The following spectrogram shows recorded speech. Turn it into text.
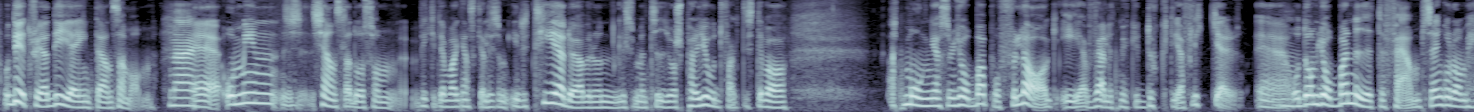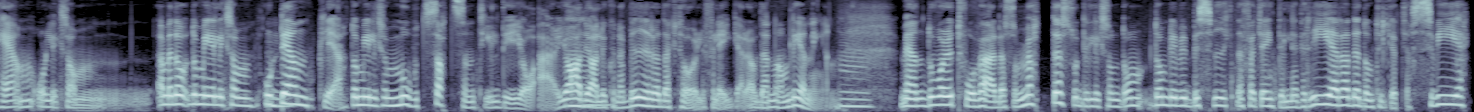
Och det tror jag, det är jag inte ensam om. Nej. Eh, och min känsla då som, vilket jag var ganska liksom irriterad över under liksom en tioårsperiod faktiskt, det var att många som jobbar på förlag är väldigt mycket duktiga flickor. Eh, Och de jobbar 9 till 5, sen går de hem och liksom, ja, men de, de är liksom ordentliga. De är liksom motsatsen till det jag är. Jag hade ju aldrig kunnat bli en redaktör eller förläggare av den anledningen. Men då var det två världar som möttes och det liksom, de, de blev besvikna för att jag inte levererade. De tyckte att jag svek.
